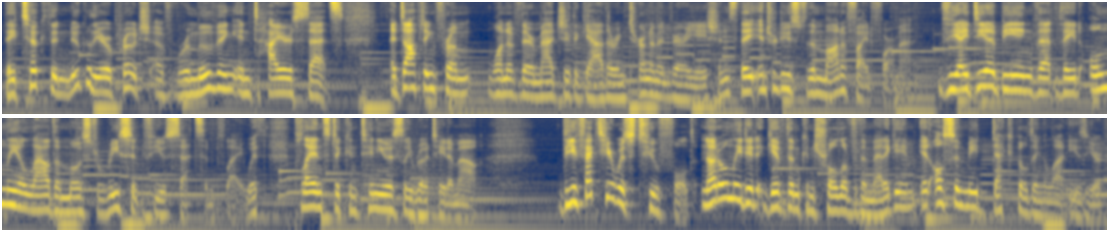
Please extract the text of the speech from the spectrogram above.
they took the nuclear approach of removing entire sets. Adopting from one of their Magic the Gathering tournament variations, they introduced the modified format. The idea being that they'd only allow the most recent few sets in play, with plans to continuously rotate them out. The effect here was twofold. Not only did it give them control over the metagame, it also made deck building a lot easier,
